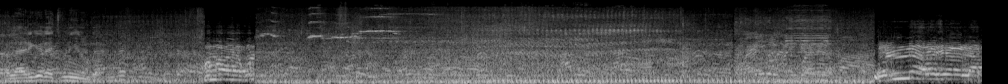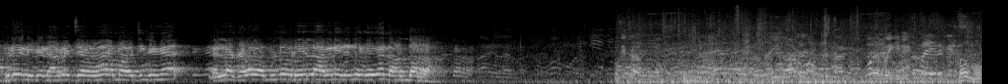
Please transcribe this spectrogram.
அதில் அடிக்க டச் பண்ணிக்கணும் ஒண்ணும் அவசியம் இல்லை அப்படியே நிக்கட்டும். அமைச்சர் ஓரமா வச்சுக்கோங்க. எல்லா கலவை முன்னோடி எல்லாம் அவனே நின்றுக்கோங்க நான் வந்துடுறேன். போமோ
